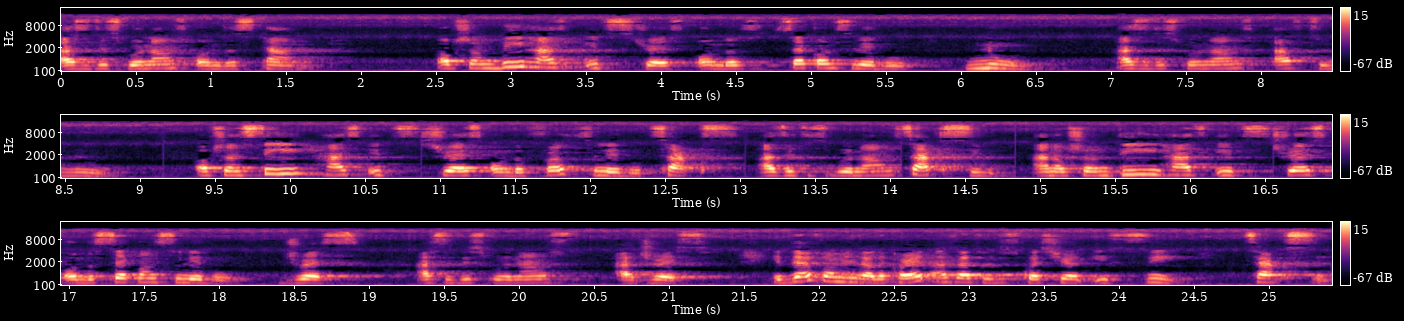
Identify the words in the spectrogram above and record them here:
as it is pronounced understand. Option B has its stress on the second syllable, noon, as it is pronounced afternoon. Option C has its stress on the first syllable, tax, as it is pronounced taxi. And option D has its stress on the second syllable, dress, as it is pronounced address. It therefore means that the correct answer to this question is C, taxi.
